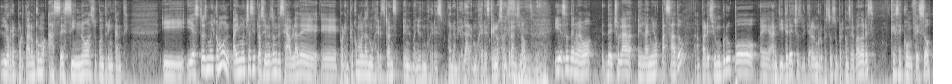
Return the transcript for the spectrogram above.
lo reportaron como asesinó a su contrincante. Y, y esto es muy común. Hay muchas situaciones donde se habla de, eh, por ejemplo, como las mujeres trans en el baño de mujeres van a violar a mujeres que no son Ay, trans, sí, ¿no? Y eso de nuevo, de hecho, la- el año pasado apareció un grupo eh, antiderechos, literal, un grupo de estos súper conservadores que se confesó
